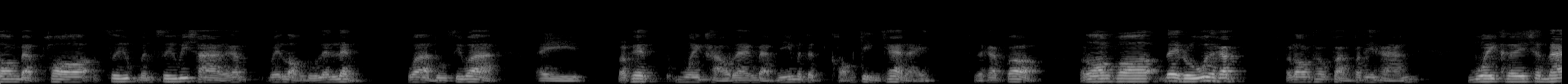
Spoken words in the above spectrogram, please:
ลองแบบพอซื้อเหมือนซื้อวิชานะครับ ไว้ลองดูเล่นๆว่าดูซิว่า ไอ้ประเภทมวยข่าวแรงแบบนี้มันจะของจริงแค่ไหนนะครับ ก็ลองพอได้รู้นะครับ ลองทางฝั่งปฏิหารมวยเคยชนะ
